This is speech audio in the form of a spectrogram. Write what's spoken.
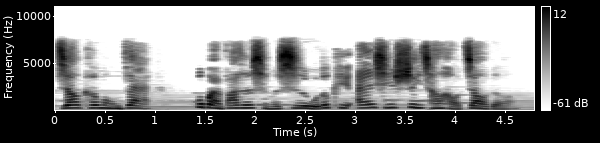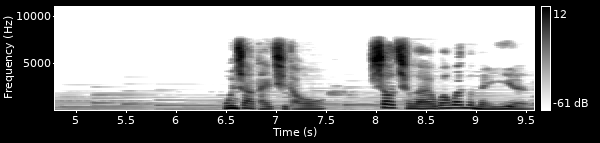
只要柯蒙在，不管发生什么事，我都可以安心睡一场好觉的。温夏抬起头，笑起来，弯弯的眉眼。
